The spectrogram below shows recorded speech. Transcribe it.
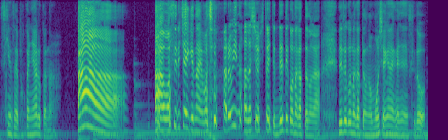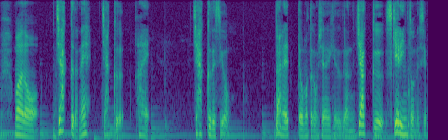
好きなタイプ他にあるかな？ああああ、忘れちゃいけない。もうちょっとハロウィンの話をしといて出てこなかったのが、出てこなかったのが申し訳ない感じなんですけど、まああの、ジャックだね。ジャック。はい。ジャックですよ。誰って思ったかもしれないけど、あの、ジャック・スケリントンですよ。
